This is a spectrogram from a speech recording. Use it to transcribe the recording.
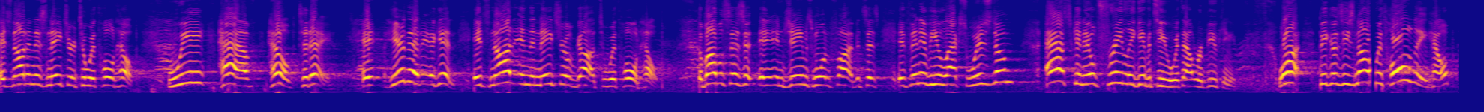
It's not in his nature to withhold help. We have help today. It, hear that again. It's not in the nature of God to withhold help. The Bible says in James 1 5, it says, If any of you lacks wisdom, ask and he'll freely give it to you without rebuking you. Why? Because he's not withholding help.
